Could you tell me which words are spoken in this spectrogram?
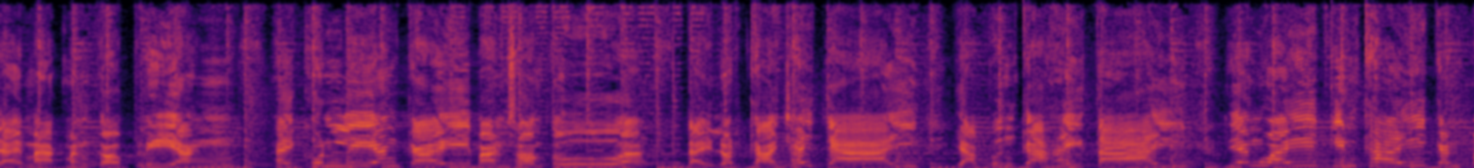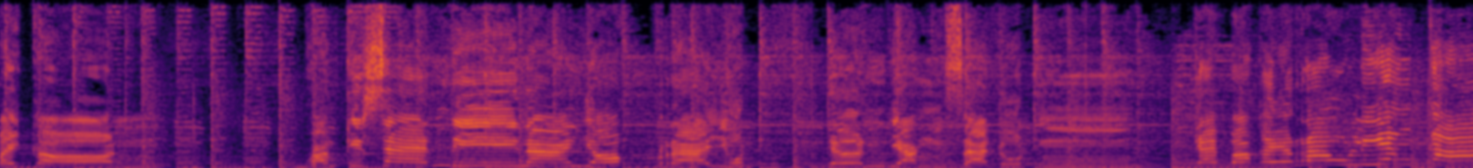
จ่ายมากมันก็เพียง ให้คุณเลี้ยงไก่บ้านสองตัว ได้ลดค่าใช้จ่าย อย่าพึ่งกล้าให้ตาย เลี้ยงไว้กินไข่กันไปก่อน ความคิดแสนดีนายกประยุทธ์ เดินยังสะดุด แกบอกให้เราเลี้ยงไก่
